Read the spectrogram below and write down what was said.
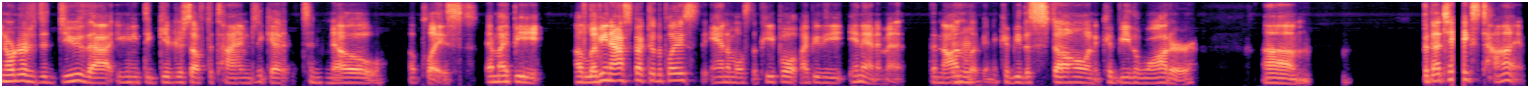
in order to do that, you need to give yourself the time to get to know a place. It might be a living aspect of the place, the animals, the people, it might be the inanimate, the non-living. It could be the stone, it could be the water. Um, but that takes time.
